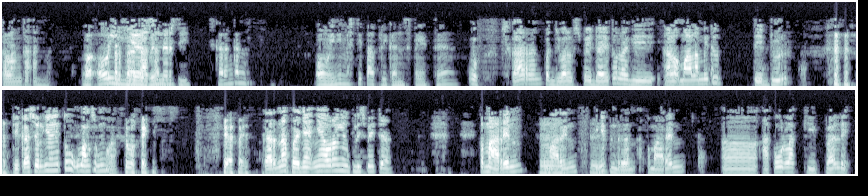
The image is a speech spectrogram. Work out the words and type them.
Kelangkaan, Pak. Wah, oh iya bener sih. Sekarang kan Oh ini mesti pabrikan sepeda. Sekarang penjual sepeda itu lagi kalau malam itu tidur di kasurnya itu uang semua. Ya, Karena banyaknya orang yang beli sepeda. Kemarin, Hmm, kemarin hmm. ini beneran kemarin eh, aku lagi balik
